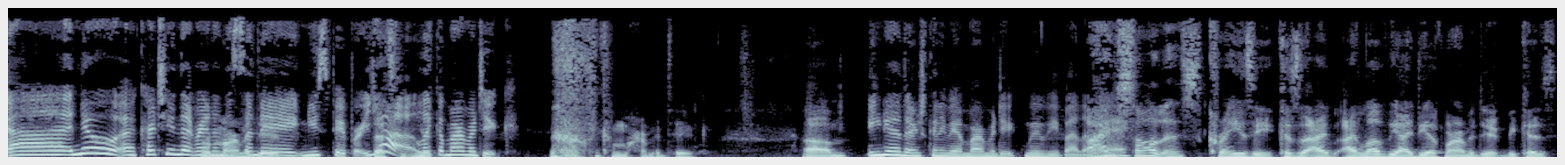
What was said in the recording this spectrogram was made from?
Uh, no, a cartoon that ran in the Sunday newspaper. That's- yeah, like a Marmaduke. like a Marmaduke. Um, You know there's going to be a Marmaduke movie, by the way. I saw this crazy because I I love the idea of Marmaduke because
